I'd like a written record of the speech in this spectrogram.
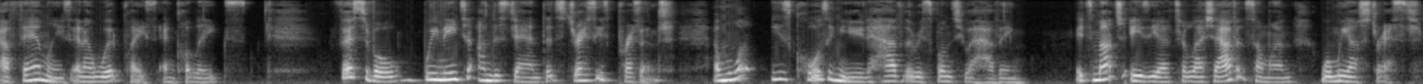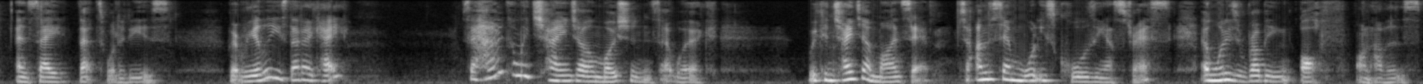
our families, and our workplace and colleagues. First of all, we need to understand that stress is present and what is causing you to have the response you are having. It's much easier to lash out at someone when we are stressed and say that's what it is. But really, is that okay? So, how can we change our emotions at work? We can change our mindset to understand what is causing our stress and what is rubbing off on others.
